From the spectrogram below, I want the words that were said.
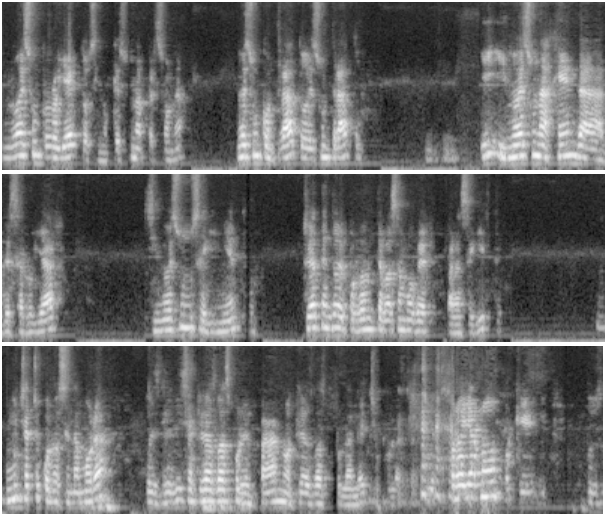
no es un proyecto, sino que es una persona, no es un contrato, es un trato. Y, no es una agenda a desarrollar, sino es un seguimiento. Estoy atento de por dónde te vas a mover para seguirte. Un muchacho cuando se enamora, pues le dice a qué horas vas por el pan o a qué horas vas por la leche o por la. Pero ya no, porque pues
